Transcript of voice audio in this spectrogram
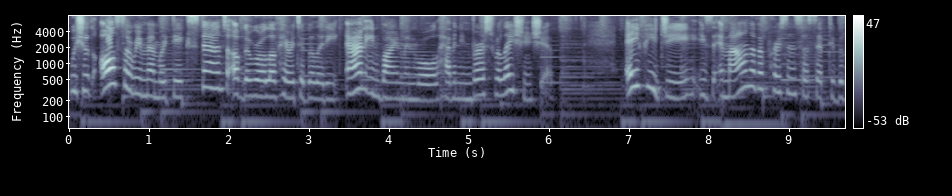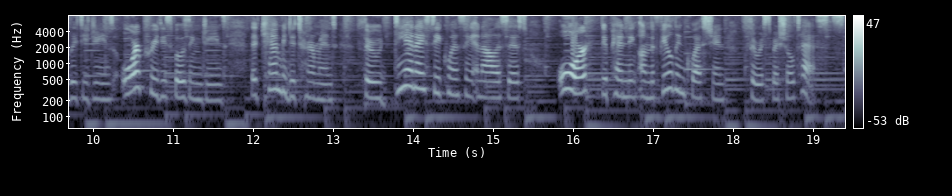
We should also remember the extent of the role of heritability and environment role have an inverse relationship. APG is the amount of a person's susceptibility genes or predisposing genes that can be determined through DNA sequencing analysis or, depending on the field in question, through special tests.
